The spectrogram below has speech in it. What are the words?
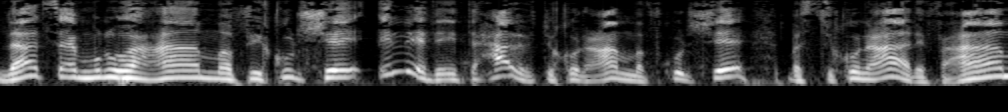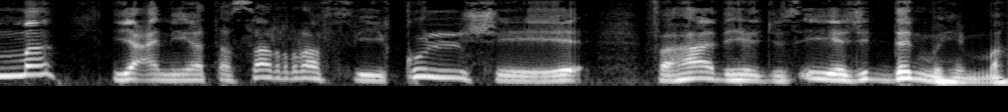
لا تعملوها عامة في كل شيء. إلا إذا أنت حابب تكون عامة في كل شيء بس تكون عارف عامة يعني يتصرف في كل شيء. فهذه الجزئية جدا مهمة.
